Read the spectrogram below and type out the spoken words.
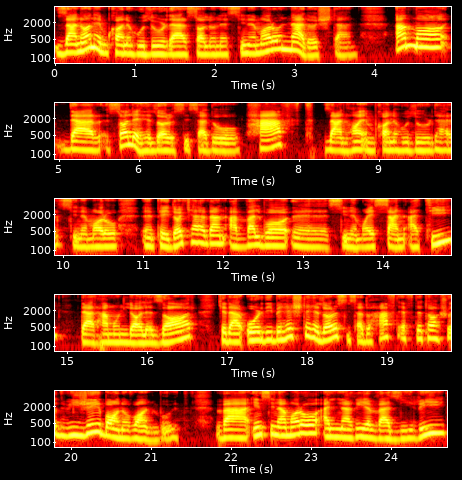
زنان امکان حضور در سالن سینما رو نداشتن. اما در سال 1307 زنها امکان حضور در سینما رو پیدا کردن. اول با سینمای صنعتی در همون لالزار که در اردیبهشت 1307 افتتاح شد ویژه بانوان بود و این سینما رو علی نقی وزیری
